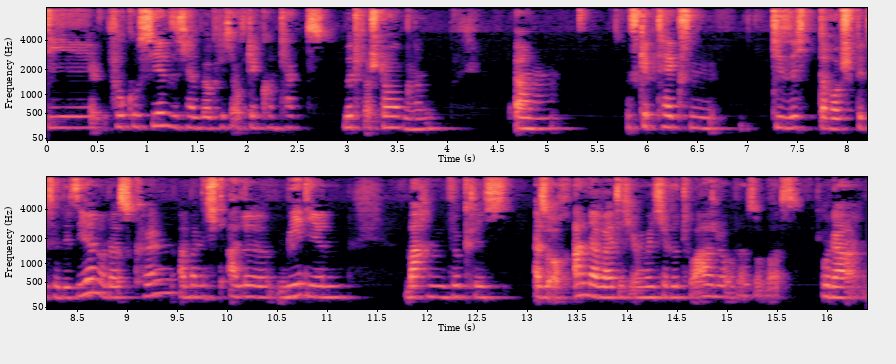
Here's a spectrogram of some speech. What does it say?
die fokussieren sich halt wirklich auf den Kontakt mit Verstorbenen. Ähm, es gibt Hexen, die sich darauf spezialisieren oder es können, aber nicht alle Medien machen wirklich, also auch anderweitig irgendwelche Rituale oder sowas. Oder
